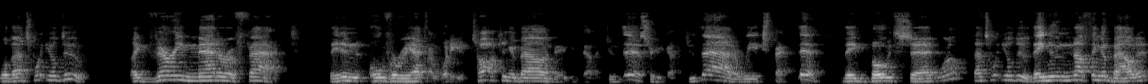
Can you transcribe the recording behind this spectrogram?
Well, that's what you'll do. Like, very matter of fact. They didn't overreact. Like, what are you talking about? You've got to do this or you've got to do that or we expect this. They both said, Well, that's what you'll do. They knew nothing about it.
